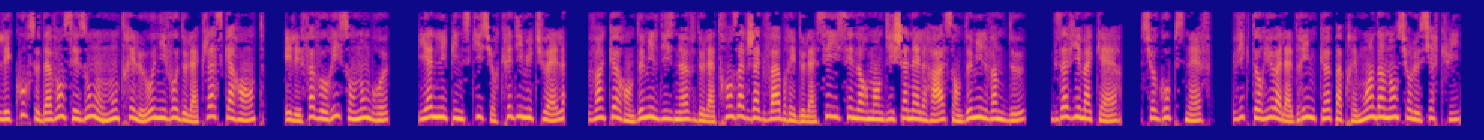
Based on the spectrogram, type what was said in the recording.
les courses d'avant-saison ont montré le haut niveau de la classe 40, et les favoris sont nombreux. Yann Lipinski sur Crédit Mutuel, vainqueur en 2019 de la Transat Jacques Vabre et de la CIC Normandie Chanel Race en 2022, Xavier Macaire, sur Groupe SNEF, victorieux à la Dream Cup après moins d'un an sur le circuit,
